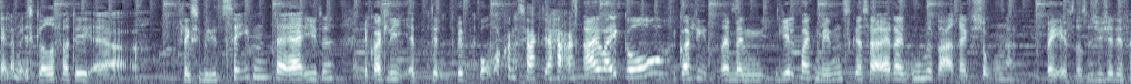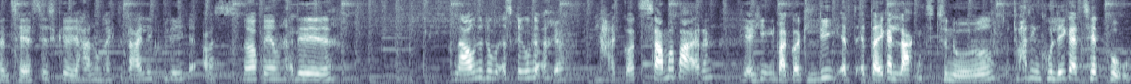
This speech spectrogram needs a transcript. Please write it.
allermest glad for, det er fleksibiliteten, der er i det. Jeg kan godt lide, at den beboerkontakt, jeg har, ej, var ikke god. Jeg kan godt lide, at man hjælper et menneske, og så er der en umiddelbar reaktion bagefter. Så synes jeg, det er fantastisk. Jeg har nogle rigtig dejlige kollegaer også. Nå, Brian, er det navne, du vil skrive her? Ja. Vi har et godt samarbejde. Jeg kan egentlig bare godt lide, at, at der ikke er langt til noget. Du har dine kollegaer tæt på.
